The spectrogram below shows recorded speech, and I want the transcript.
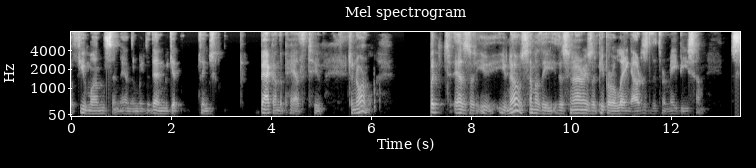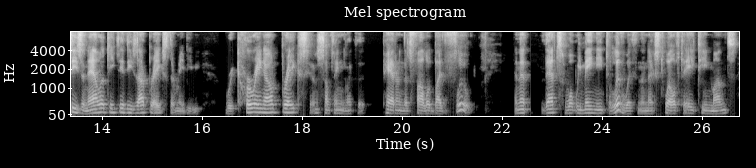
a few months, and, and then we then we get things back on the path to to normal. But as you you know, some of the the scenarios that people are laying out is that there may be some seasonality to these outbreaks. There may be recurring outbreaks, you know, something like the pattern that's followed by the flu, and that that's what we may need to live with in the next 12 to 18 months,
